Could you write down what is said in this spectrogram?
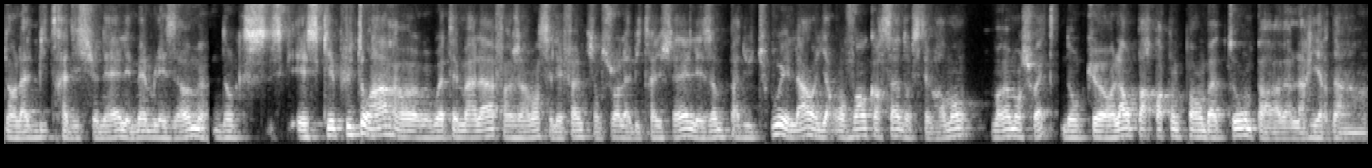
dans l'habit traditionnel et même les hommes. Donc, et ce qui est plutôt rare euh, au Guatemala, enfin généralement c'est les femmes qui ont toujours l'habit traditionnel, les hommes pas du tout. Et là on voit encore ça, donc c'était vraiment vraiment chouette. Donc là on part par contre pas en bateau, on part à l'arrière d'un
